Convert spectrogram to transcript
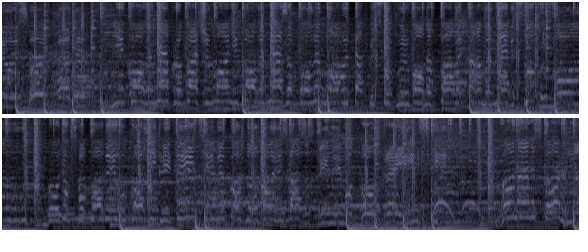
люди свої хати. Ніколи не пробачимо, ніколи не забудемо. Ви так підступливо напали свободи у кожній клітинці Ми кожного із вас зустрінемо по-українськи Вона не скорена,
